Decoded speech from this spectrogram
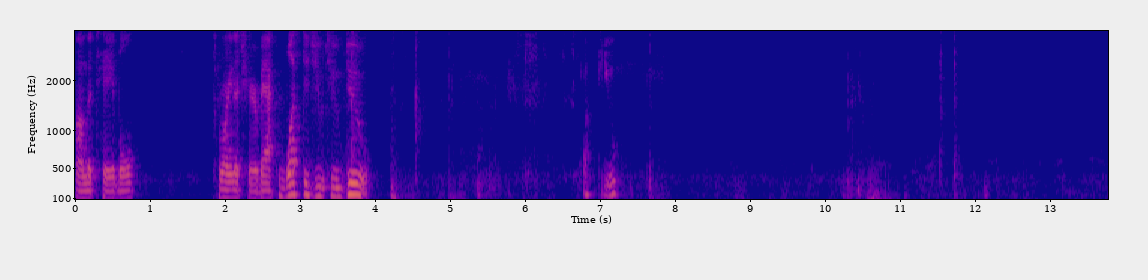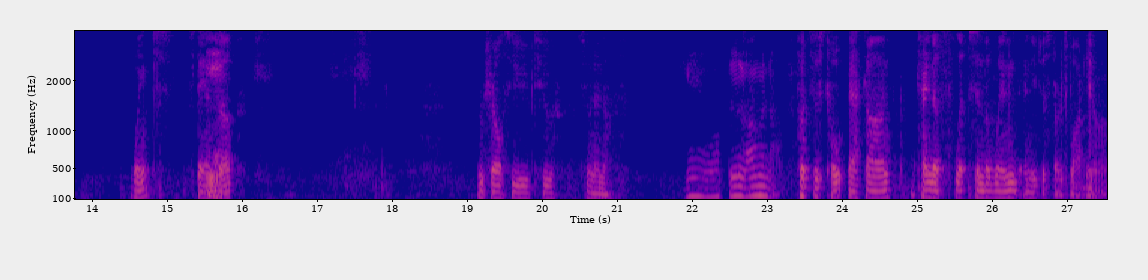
on the table, throwing a chair back. What did you two do? Fuck you. Winks, stands up. I'm sure I'll see you two soon enough. Yeah, it won't be long enough. Puts his coat back on, kind of flips in the wind, and he just starts walking off.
